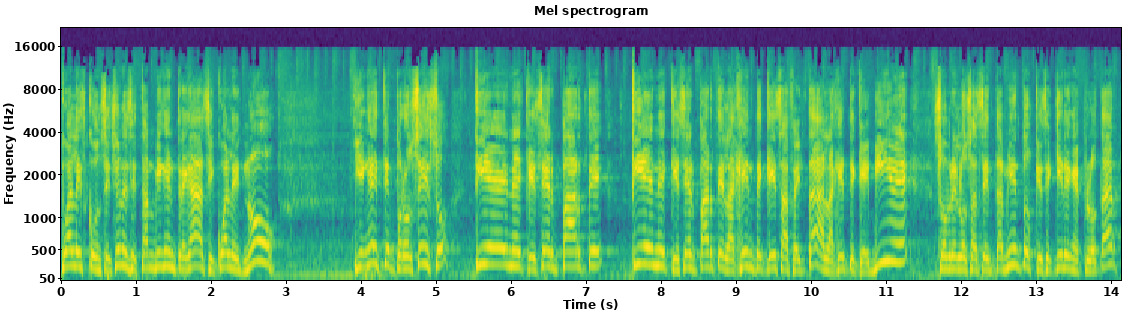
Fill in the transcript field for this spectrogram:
cuáles concesiones están bien entregadas y cuáles no. Y en este proceso tiene que ser parte tiene que ser parte de la gente que es afectada, la gente que vive sobre los asentamientos que se quieren explotar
